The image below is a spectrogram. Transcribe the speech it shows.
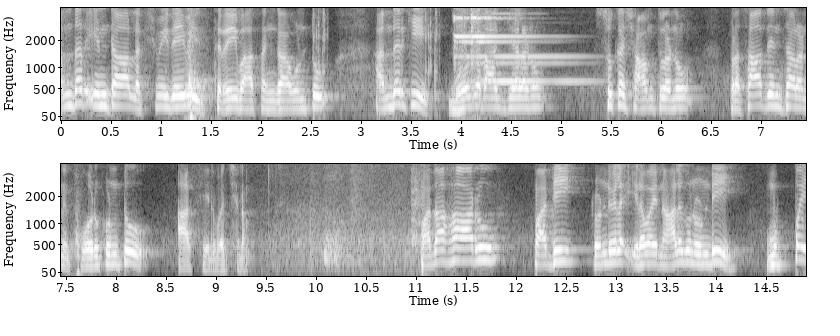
అందరి ఇంట లక్ష్మీదేవి స్థిరనివాసంగా ఉంటూ అందరికీ భోగభాగ్యాలను సుఖశాంతులను ప్రసాదించాలని కోరుకుంటూ ఆశీర్వచనం. పదహారు పది రెండు వేల ఇరవై నాలుగు నుండి ముప్పై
